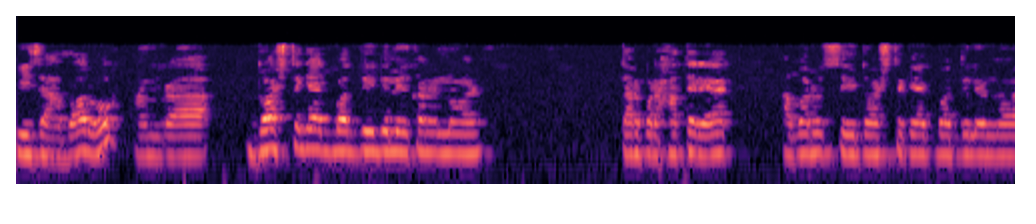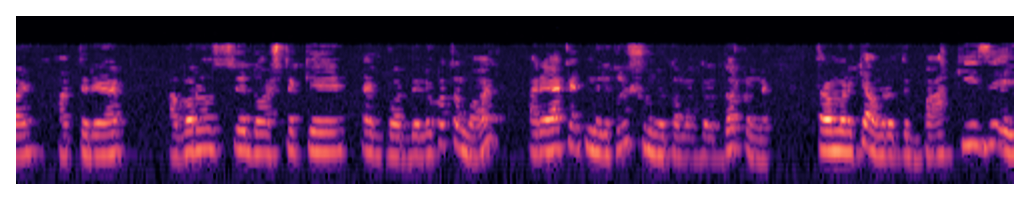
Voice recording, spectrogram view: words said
এই যে আবারও আমরা দশ থেকে একবার দিয়ে দিলে এখানে নয়, তারপর হাতের এক, আবার হচ্ছে দশ থেকে একবার দিলে নয়, হাতের এক, আবার হচ্ছে দশ থেকে একবার দিলে কত নয়? আর এক এক মিলে গেলে শূন্য তো আমাদের দরকার নেই। তার মানে কি আমরা তো বাকি যে এই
